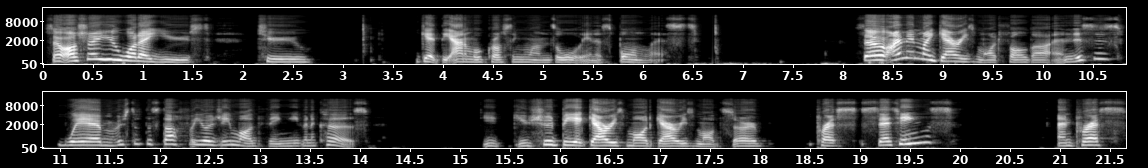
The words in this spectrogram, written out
So I'll show you what I used to get the Animal Crossing ones all in a spawn list. So I'm in my Garry's Mod folder, and this is where most of the stuff for your Gmod thing even occurs. You, you should be at Garry's Mod, Garry's Mod, so press Settings, and press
